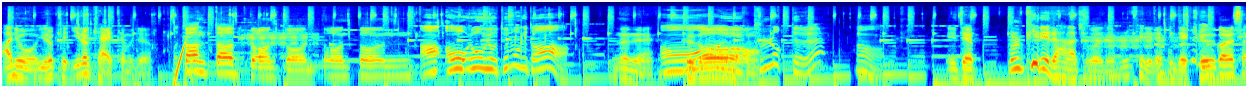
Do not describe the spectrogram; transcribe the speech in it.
아니요, 이렇게, 이렇게 아이템을 줘요. 똔똔똔똔똔똔. 아, 어, 요, 요, 대박이다. 네네. 어, 그거 이 블록들. 어, 이제 뿔피리를 하나 주거든요. 뿔피리를. 이제 그걸 사,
